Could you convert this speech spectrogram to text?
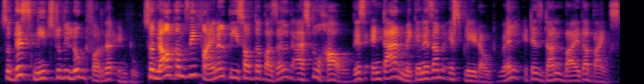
So this needs to be looked further into. So now comes the final piece of the puzzle as to how this entire mechanism is played out. Well, it is done by the banks.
